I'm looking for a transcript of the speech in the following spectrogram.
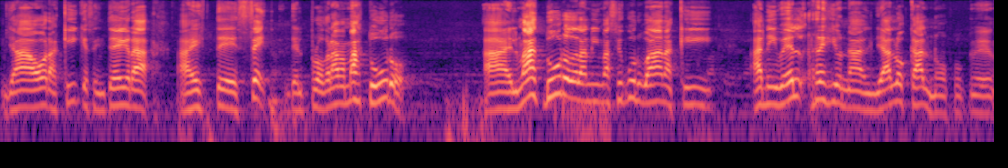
ya ahora aquí que se integra a este set del programa más duro, a el más duro de la animación urbana aquí a nivel regional, ya local no, porque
